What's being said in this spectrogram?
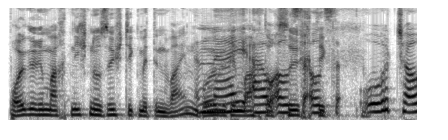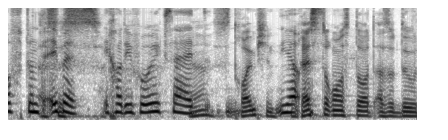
Bolgeri macht nicht nur süchtig mit den Weinen, Bolgeri Nein, macht auch auch als, süchtig. als Ortschaft. Und Es eben, ist- ich habe dir vorher gesagt, ja, das ist ein Träumchen. Ja. Restaurants dort, also du,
